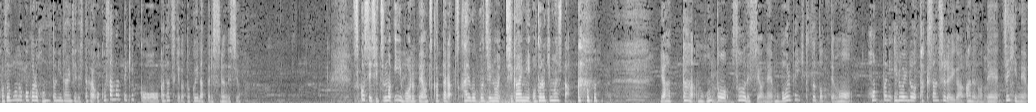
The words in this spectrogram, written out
子供の心本当に大事です。だからお子様って結構お片付けが得意だったりするんですよ。少し質のいいボールペンを使ったら使い心地の違いに驚きました。やった。もう本当そうですよね。もうボールペン1つ取っても本当にいろいろたくさん種類があるのでぜひね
